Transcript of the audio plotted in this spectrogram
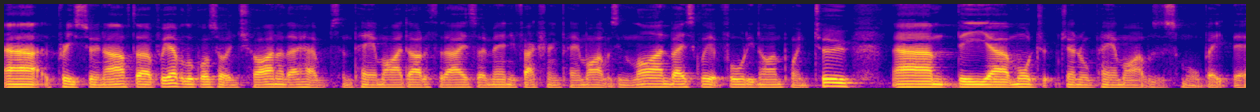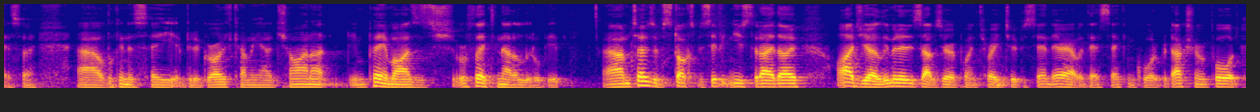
uh, pretty soon after. If we have a look also in China, they have some PMI data today. So manufacturing PMI was in line basically at 49.2. Um, the uh, more general PMI was a small beat there. So uh, looking to see a bit of growth coming out of China. In PMIs is reflecting that a little bit. Um, in terms of stock specific news today, though, IGO Limited is up 0.32%. They're out with their second quarter production report.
